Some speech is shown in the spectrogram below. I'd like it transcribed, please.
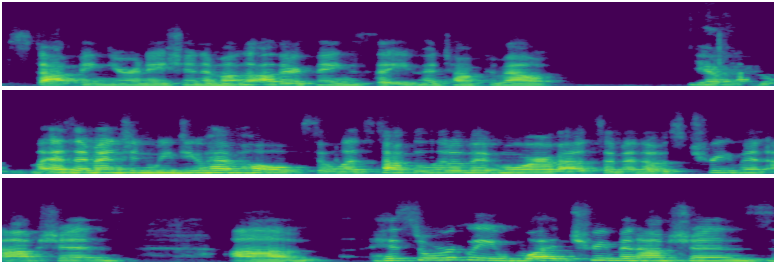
stopping urination, among other things that you had talked about. Yep. As I mentioned, we do have hope, so let's talk a little bit more about some of those treatment options. Um, historically, what treatment options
